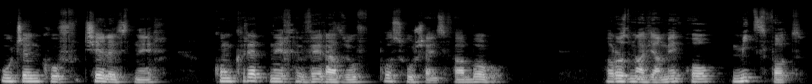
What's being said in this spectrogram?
uczynków cielesnych, konkretnych wyrazów posłuszeństwa Bogu. Rozmawiamy o mitzvot,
